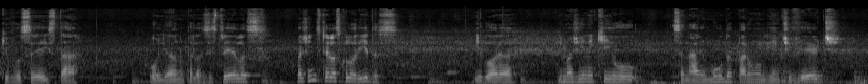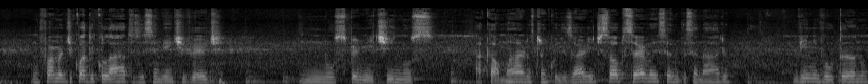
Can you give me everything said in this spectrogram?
que você está olhando pelas estrelas. Imagine estrelas coloridas. E agora imagine que o cenário muda para um ambiente verde em forma de quadriculados. Esse ambiente verde nos permite nos acalmar, nos tranquilizar. A gente só observa esse cenário vindo e voltando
